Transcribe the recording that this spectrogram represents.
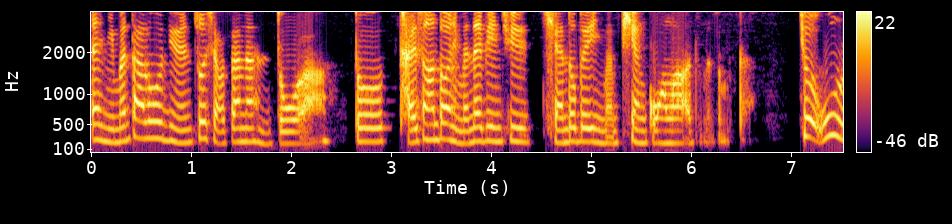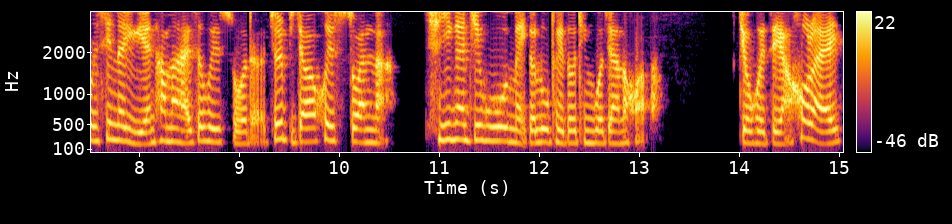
哎，你们大陆女人做小三的很多啊。都台商到你们那边去，钱都被你们骗光了，怎么怎么的，就侮辱性的语言，他们还是会说的，就是比较会酸呐。应该几乎每个路配都听过这样的话吧，就会这样。后来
